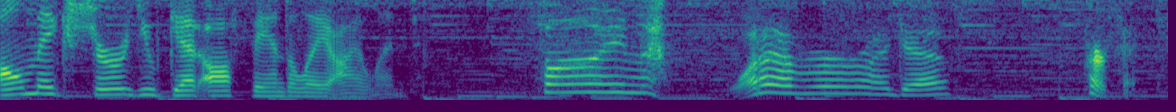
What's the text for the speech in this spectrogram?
I'll make sure you get off Vandelay Island. fine. Whatever, I guess. Perfect.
